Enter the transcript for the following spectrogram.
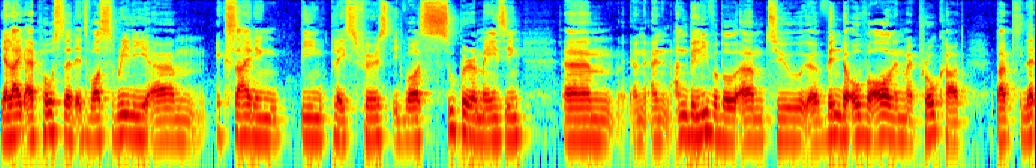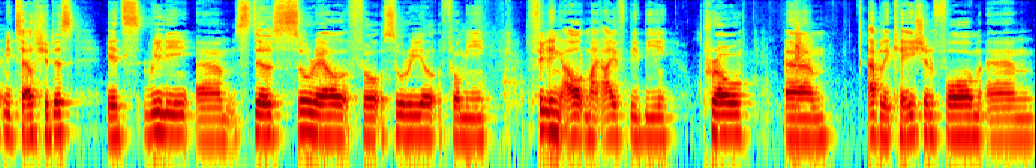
yeah, like I posted, it was really um, exciting being placed first. It was super amazing um, and, and unbelievable um, to uh, win the overall in my pro card. But let me tell you this, it's really um, still surreal for surreal for me filling out my IFBB Pro um, application form um,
